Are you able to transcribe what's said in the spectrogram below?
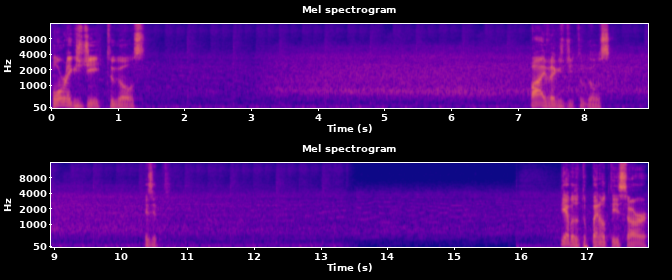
Four XG, two goals. 5 xg two goals. Is it? Yeah, but the two penalties are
